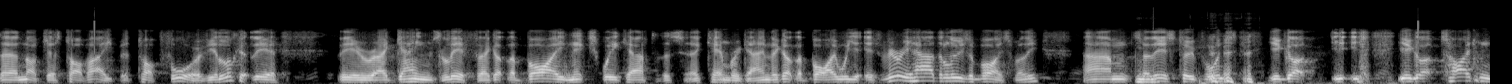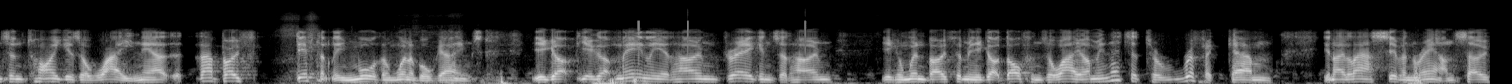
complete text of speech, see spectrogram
uh, not just top eight, but top four. If you look at their their uh, games left. They got the bye next week after this uh, Canberra game. They got the bye. Well, it's very hard to lose a bye, Smithy. Um, so mm. there's two points. you got you, you got Titans and Tigers away. Now they're both definitely more than winnable games. You got you got Manly at home, Dragons at home. You can win both of them, and you got Dolphins away. I mean that's a terrific, um, you know, last seven rounds. So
